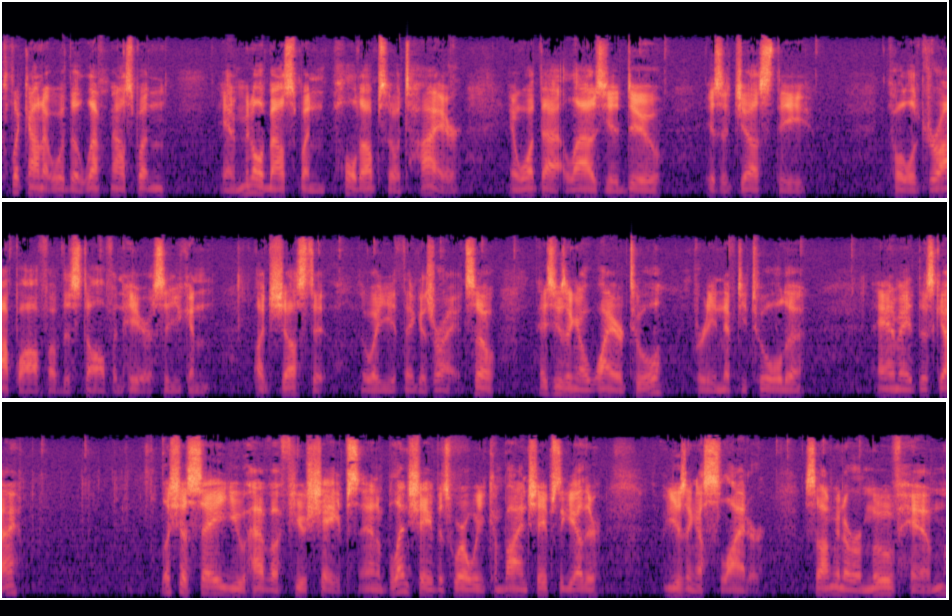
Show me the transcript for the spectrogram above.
Click on it with the left mouse button and middle mouse button pulled up so it's higher. And what that allows you to do is adjust the total drop off of this dolphin here so you can adjust it the way you think is right. So it's using a wire tool, pretty nifty tool to animate this guy. Let's just say you have a few shapes and a blend shape is where we combine shapes together using a slider. So I'm going to remove him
